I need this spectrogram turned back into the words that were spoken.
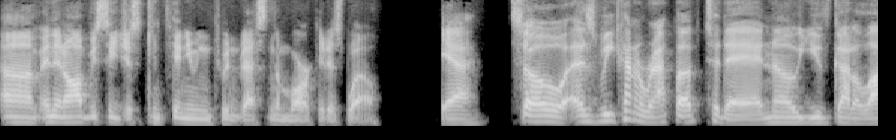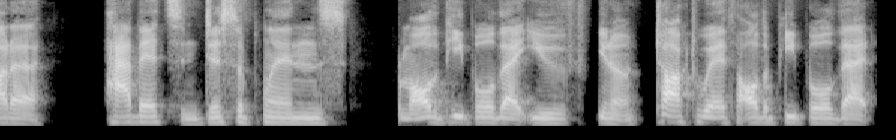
Um, and then obviously just continuing to invest in the market as well. Yeah. So as we kind of wrap up today, I know you've got a lot of habits and disciplines from all the people that you've, you know, talked with, all the people that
